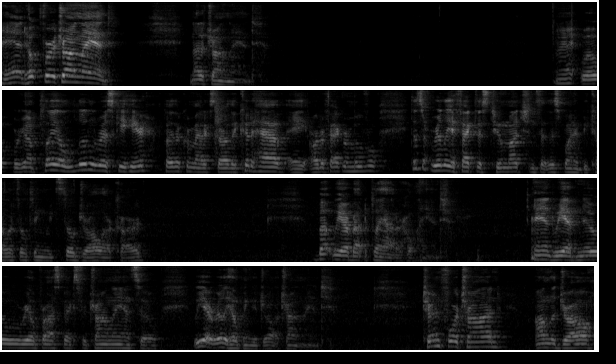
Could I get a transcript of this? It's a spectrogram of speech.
And hope for a Tron land. Not a Tron land. Alright, well, we're going to play a little risky here. Play the Chromatic Star. They could have a artifact removal. It doesn't really affect us too much, since at this point it'd be color filtering. We'd still draw our card. But we are about to play out our whole hand. And we have no real prospects for Tron land, so we are really hoping to draw a Tron land. Turn 4 Tron on the draw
